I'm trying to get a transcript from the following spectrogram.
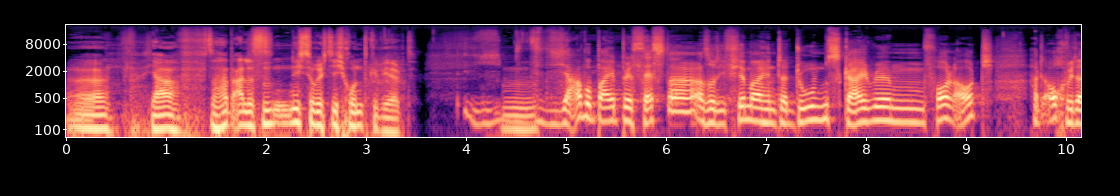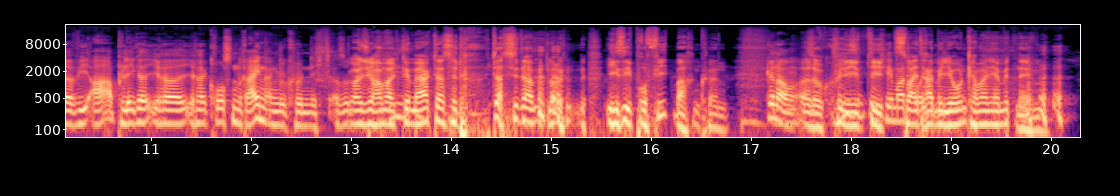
äh, ja, das hat alles nicht so richtig rund gewirkt. Ja, wobei Bethesda, also die Firma hinter Doom, Skyrim, Fallout, hat auch wieder VR-Ableger ihrer, ihrer großen Reihen angekündigt. Also ja, sie haben halt gemerkt, dass sie, da, dass sie damit easy Profit machen können. Genau. Also, also für die, die zwei, drei Millionen kann man ja mitnehmen.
